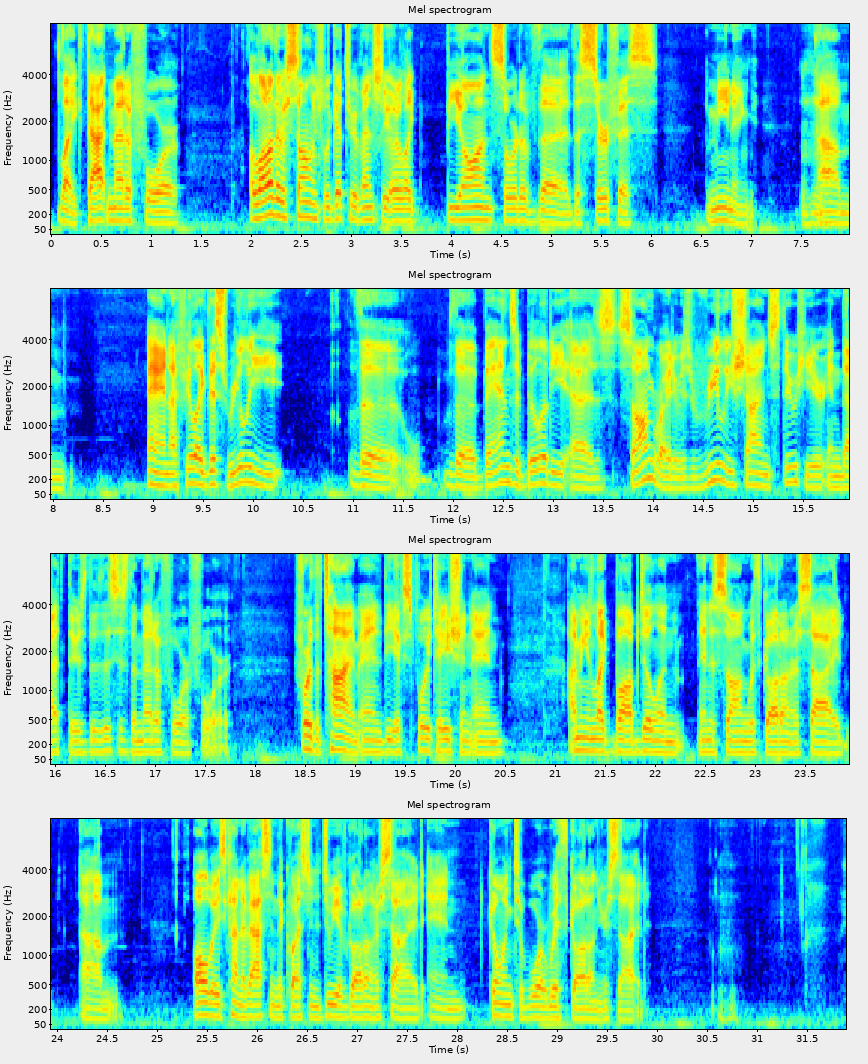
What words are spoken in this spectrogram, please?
like that metaphor. A lot of their songs we'll get to eventually are like beyond sort of the the surface meaning, um, and I feel like this really the the band's ability as songwriters really shines through here in that there's the, this is the metaphor for for the time and the exploitation. And I mean like Bob Dylan in his song with God on our side um, always kind of asking the question do we have God on our side? And going to war with God on your side.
